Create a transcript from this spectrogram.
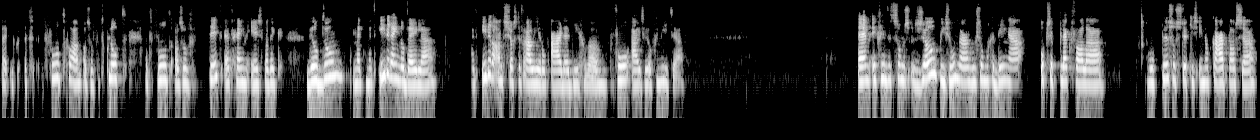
Uh, het, voelt gewoon alsof het klopt. Het voelt alsof dit hetgeen is wat ik wil doen, met, met iedereen wil delen. Met iedere enthousiaste vrouw hier op aarde die gewoon voluit wil genieten. En ik vind het soms zo bijzonder hoe sommige dingen op zijn plek vallen, hoe puzzelstukjes in elkaar passen.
